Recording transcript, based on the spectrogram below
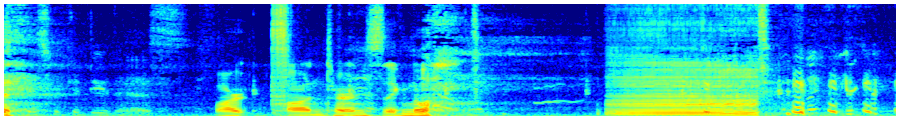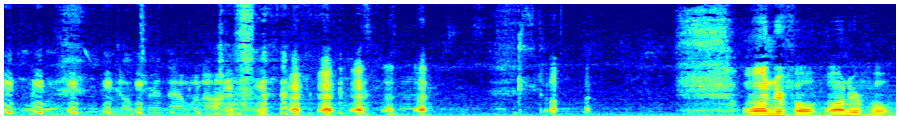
I guess we could do this. Fart on turn signal. I think I'll turn that one off. wonderful, wonderful.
